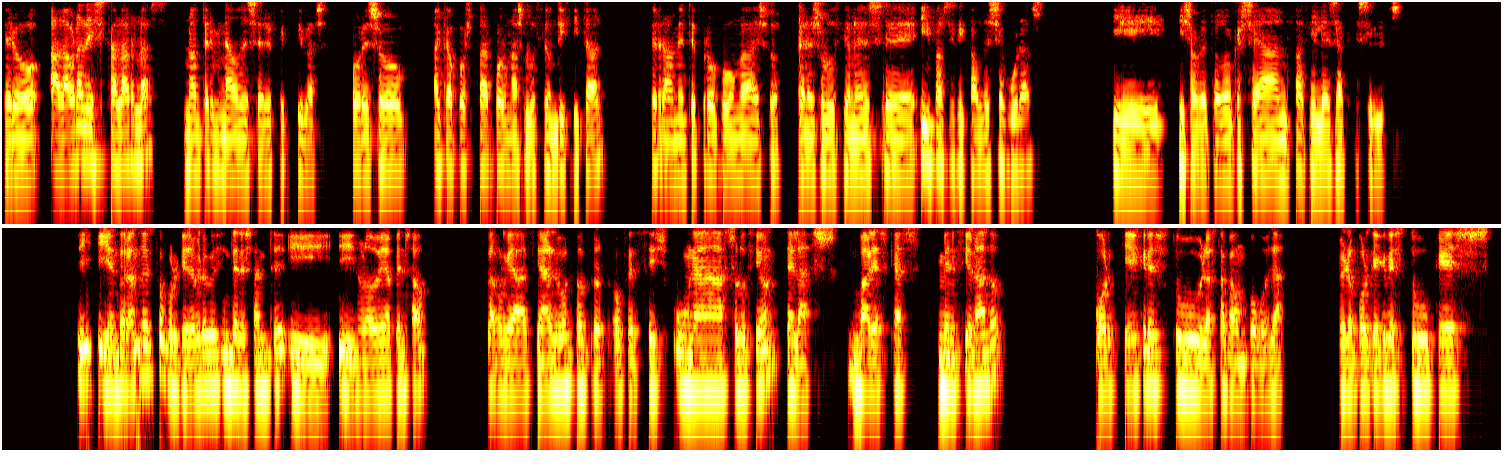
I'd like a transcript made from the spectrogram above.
pero a la hora de escalarlas no han terminado de ser efectivas. Por eso hay que apostar por una solución digital que realmente proponga eso, tener soluciones eh, infalsificables, seguras y, sobre todo que sean fáciles y accesibles. Y, entrando en esto, porque yo creo que es interesante y, no lo había pensado, porque al final vosotros ofrecéis una solución de las varias que has mencionado. ¿Por qué crees tú, lo has tocado un poco ya, pero por qué crees tú que es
